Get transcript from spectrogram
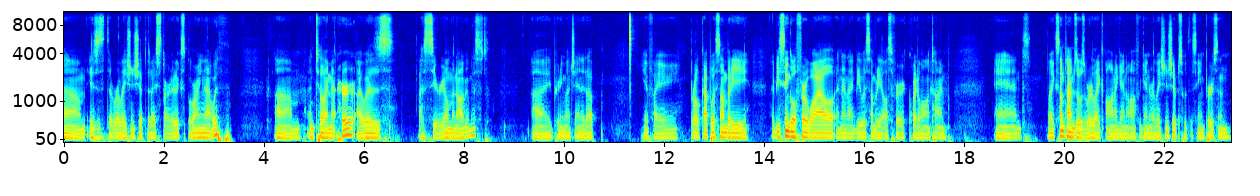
um, is the relationship that I started exploring that with. Um, until I met her, I was a serial monogamist. I pretty much ended up, if I broke up with somebody, I'd be single for a while and then I'd be with somebody else for quite a long time. And like sometimes those were like on again, off again relationships with the same person.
